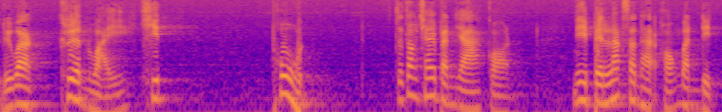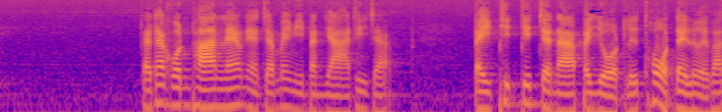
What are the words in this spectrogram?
หรือว่าเคลื่อนไหวคิด พูด จะต้องใช้ปัญญาก่อน นี่เป็นลักษณะของบัณฑิต แต่ถ้าคนพาลแล้วเนี่ยจะไม่มีปัญญาที่จะไปพิพจารณาประโยชน์หรือโทษได้เลยว่า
